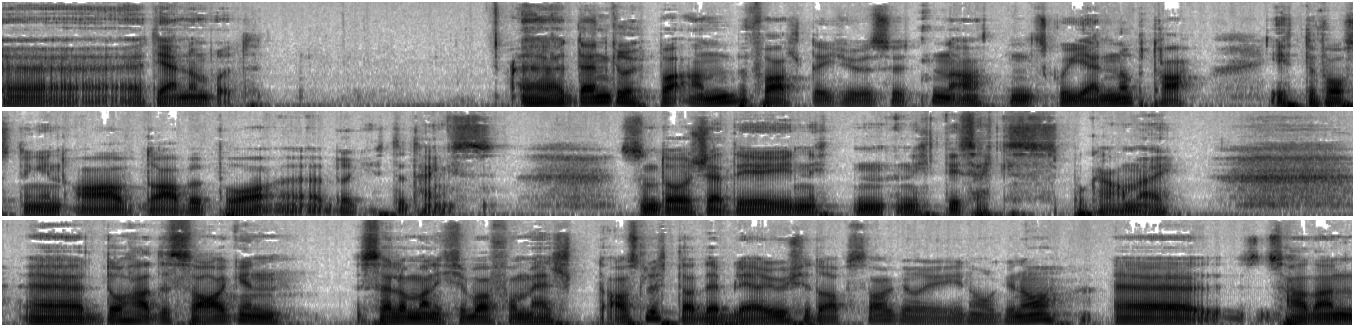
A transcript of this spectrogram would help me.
et gjennombrudd. Den gruppa anbefalte i 2017 at en skulle gjenoppta etterforskningen av drapet på Birgitte Tengs, som da skjedde i 1996 på Karmøy. Da hadde saken, selv om han ikke var formelt avslutta, det blir jo ikke drapssaker i Norge nå, eh, så hadde han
